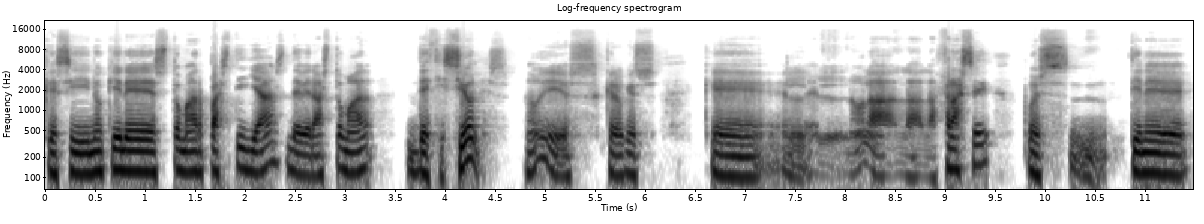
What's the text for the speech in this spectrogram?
que si no quieres tomar pastillas, deberás tomar decisiones, ¿no? Y es, creo que es que la, la, la frase, pues, tiene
